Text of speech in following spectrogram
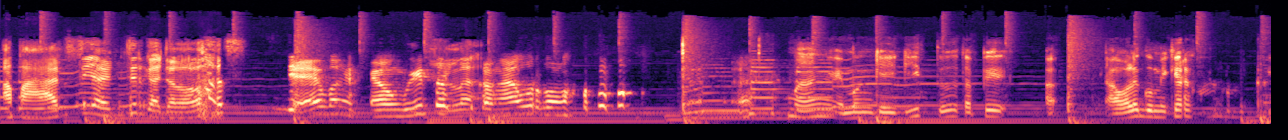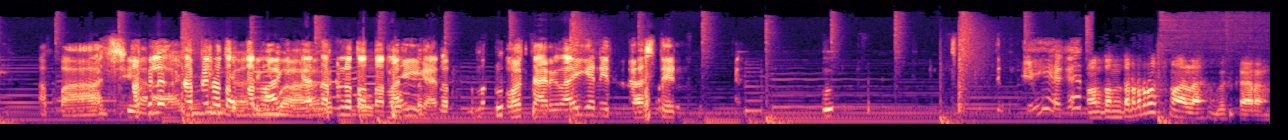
apaan sih anjir gak jelas. ya emang emang begitu Gila. suka ngawur kok Emang emang kayak gitu, tapi a- awalnya gue mikir apaan sih? tapi lo, tapi lo tonton lagi kan, banget. tapi lo tonton lagi kan. Lo cari lagi kan itu Dustin. Iya kan, nonton terus malah gue sekarang.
